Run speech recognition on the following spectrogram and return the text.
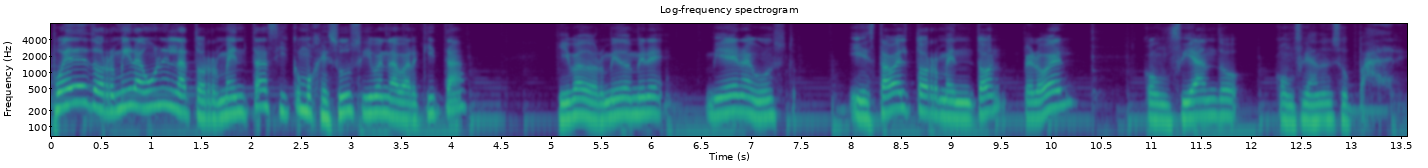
puede dormir aún en la tormenta, así como Jesús iba en la barquita, iba dormido, mire, bien a gusto. Y estaba el tormentón, pero él confiando, confiando en su Padre.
